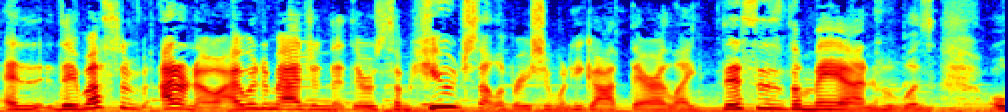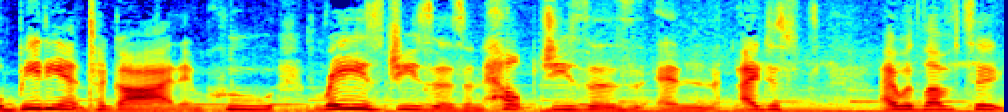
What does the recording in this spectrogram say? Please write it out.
And they must have, I don't know, I would imagine that there was some huge celebration when he got there. Like, this is the man who was obedient to God and who raised Jesus and helped Jesus. And I just, I would love to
